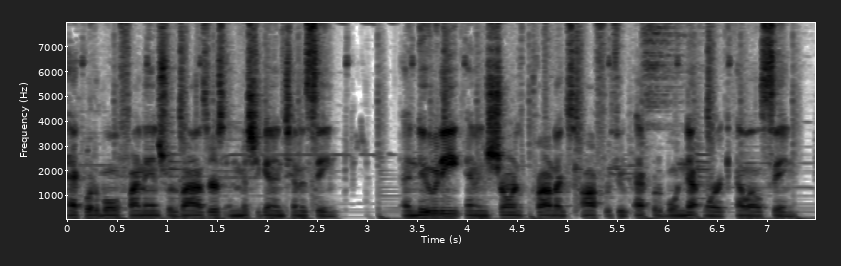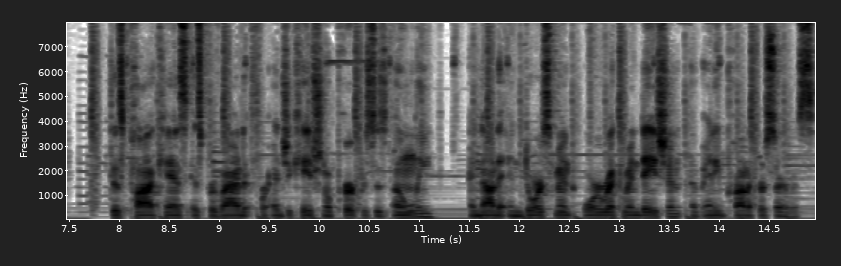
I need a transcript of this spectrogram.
Equitable Financial Advisors in Michigan and Tennessee. Annuity and insurance products offered through Equitable Network, LLC. This podcast is provided for educational purposes only and not an endorsement or recommendation of any product or service.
